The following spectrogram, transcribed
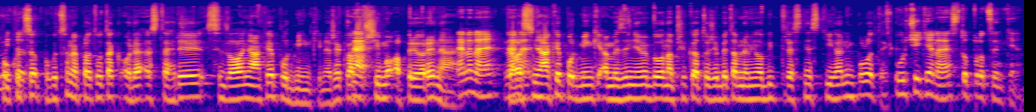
pokud, se, pokud se nepletu, tak ODS tehdy si dala nějaké podmínky, neřekla ne. přímo a priori ne. Ne, ne, ne. Dala ne, si nějaké podmínky a mezi nimi bylo například to, že by tam neměl být trestně stíhaný politik. Určitě ne, stoprocentně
